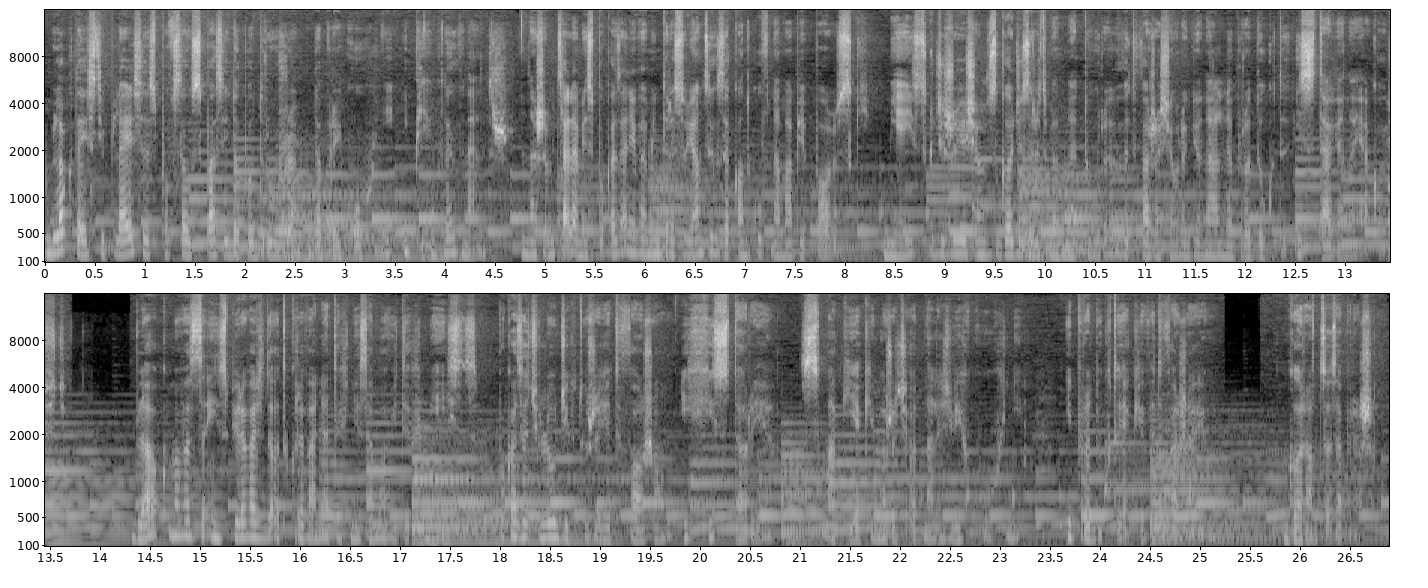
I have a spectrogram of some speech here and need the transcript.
Blog Tasty Places powstał z pasji do podróży, dobrej kuchni i pięknych wnętrz. Naszym celem jest pokazanie Wam interesujących zakątków na mapie Polski. Miejsc, gdzie żyje się w zgodzie z rytmem natury, wytwarza się regionalne produkty i stawia na jakość. Blog ma Was zainspirować do odkrywania tych niesamowitych miejsc, pokazać ludzi, którzy je tworzą, ich historie, smaki, jakie możecie odnaleźć w ich kuchni i produkty, jakie wytwarzają. Gorąco zapraszam.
